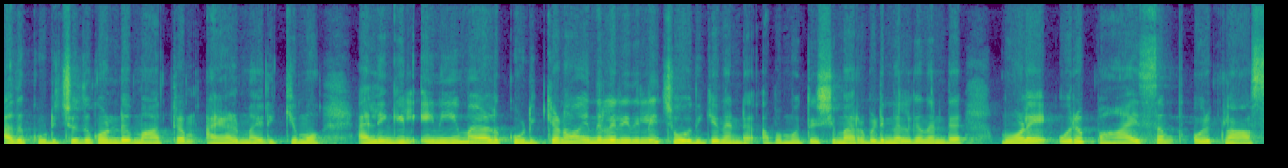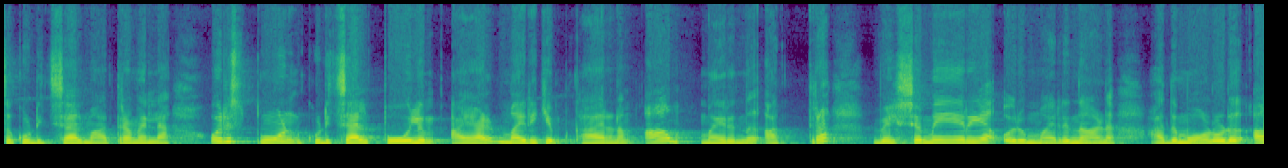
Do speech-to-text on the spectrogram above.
അത് കുടിച്ചത് കൊണ്ട് മാത്രം അയാൾ മരിക്കുമോ? അല്ലെങ്കിൽ ഇനിയും അയാൾ കുടിക്കണോ എന്നുള്ള രീതിയിൽ ചോദിക്കുന്നുണ്ട്. അപ്പം മുത്തശ്ശി മറുപടി നൽകുന്നുണ്ട് മോളെ ഒരു പായസം ഒരു ഗ്ലാസ് കുടിച്ചാൽ മാത്രമല്ല ഒരു സ്പൂൺ കുടിച്ചാൽ പോലും അയാൾ മരിക്കും. കാരണം ആ മരുന്ന് അത്ര വിഷമേറിയ ഒരു മരുന്നാണ്. അത് മോളോട് ആ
